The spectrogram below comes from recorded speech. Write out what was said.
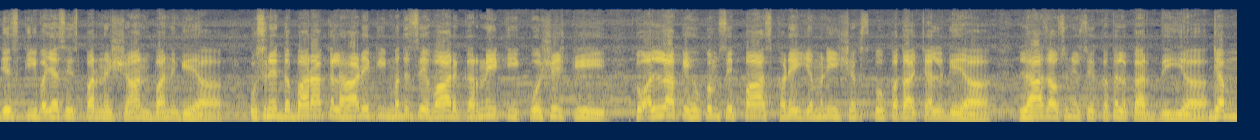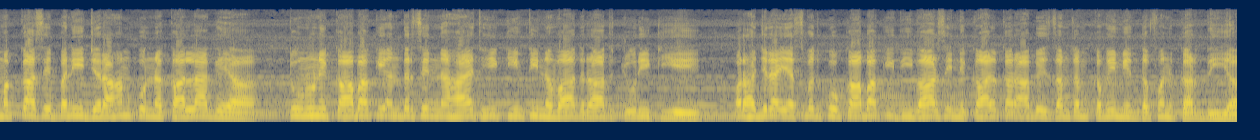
जिसकी वजह से इस पर निशान बन गया। उसने दोबारा कलहाड़े की मदद से वार करने की कोशिश की तो अल्लाह के हुक्म से पास खड़े यमनी शख्स को पता चल गया। लिहाजा उसने उसे कत्ल कर दिया। जब मक्का से बनी जराहम को निकाला गया तो उन्होंने काबा के अंदर से नहायत ही कीमती नवाद रात चोरी किए। और हजरा असवद को काबा की दीवार से निकाल कर आब जमजम कमे में दफन कर दिया।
